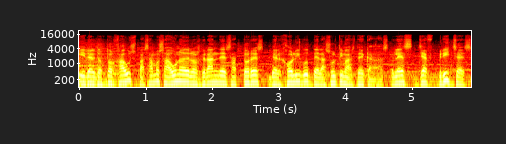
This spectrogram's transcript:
Y del Doctor House pasamos a uno de los grandes actores del Hollywood de las últimas décadas. Él es Jeff Bridges.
